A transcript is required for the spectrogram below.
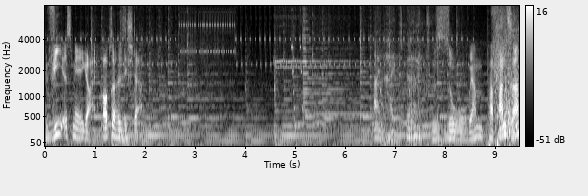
Wie ist mir egal. Hauptsache sie sterben. Einheit bereit. So, wir haben ein paar Panzer.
